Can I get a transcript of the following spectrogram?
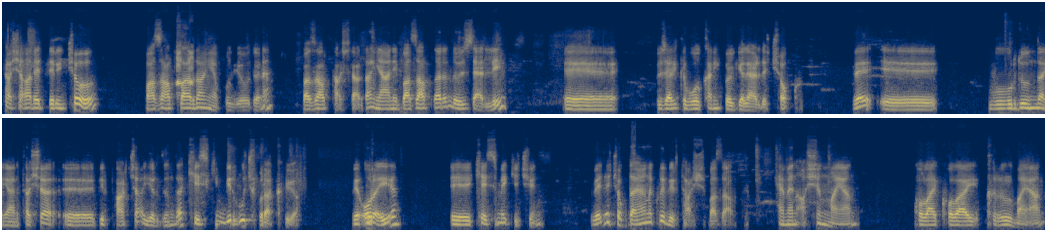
taş aletlerin çoğu bazaltlardan yapılıyor o dönem. Bazalt taşlardan. Yani bazaltların da özelliği e, özellikle volkanik bölgelerde çok ve e, vurduğunda yani taşa e, bir parça ayırdığında keskin bir uç bırakıyor. Ve orayı e, kesmek için ve de çok dayanıklı bir taş bazalt. Hemen aşınmayan, kolay kolay kırılmayan,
